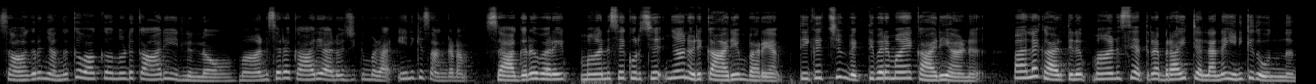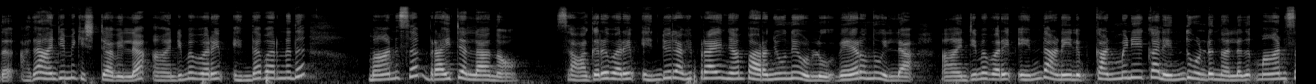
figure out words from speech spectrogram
സാഗർ ഞങ്ങൾക്ക് വാക്ക് തന്നോണ്ട് കാര്യമില്ലല്ലോ. മാനസയുടെ കാര്യം ആലോചിക്കുമ്പോഴാ എനിക്ക് സങ്കടം. സാഗർ പറയും മാനസയെക്കുറിച്ച് ഞാൻ ഒരു കാര്യം പറയാം. തികച്ചും വ്യക്തിപരമായ കാര്യമാണ്. പല കാര്യത്തിലും മാനസി അത്ര ബ്രൈറ്റ് അല്ലെന്ന് എനിക്ക് തോന്നുന്നത്. അത് ആന്റിയമ്മയ്ക്ക് ഇഷ്ടാവില്ല. ആന്റിയമ്മ പറയും എന്താ പറഞ്ഞത്? മാനസ ബ്രൈറ്റ് അല്ലാന്നോ? സാഗർ പറയും എന്റെ ഒരു അഭിപ്രായം ഞാൻ പറഞ്ഞു എന്നേ ഉള്ളൂ വേറൊന്നുമില്ല. ആന്റിമ പറയും എന്താണേലും കൺമണിയേക്കാൾ എന്തുകൊണ്ടും നല്ലത് മാനസ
